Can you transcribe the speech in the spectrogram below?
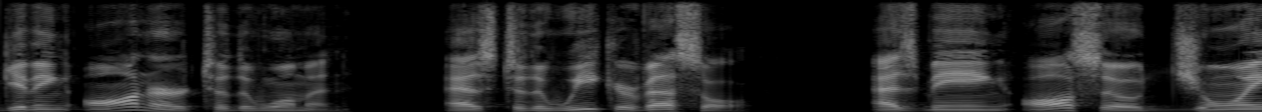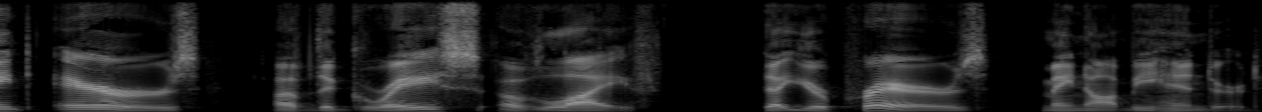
giving honor to the woman as to the weaker vessel, as being also joint heirs of the grace of life, that your prayers may not be hindered.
